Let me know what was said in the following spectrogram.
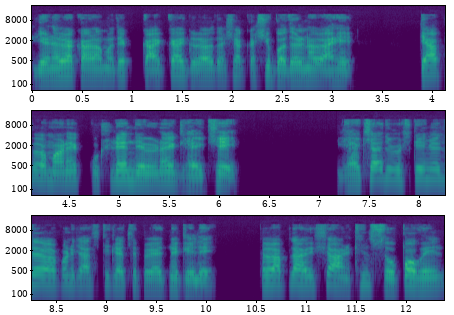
येणाऱ्या काळामध्ये काय काय ग्रहदशा कशी बदलणार आहे? त्याप्रमाणे कुठले निर्णय घ्यायचे? ह्याच्या दृष्टीने जर आपण जास्तीत जास्त प्रयत्न केले तर आपलं आयुष्य आणखीन सोपं होईल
